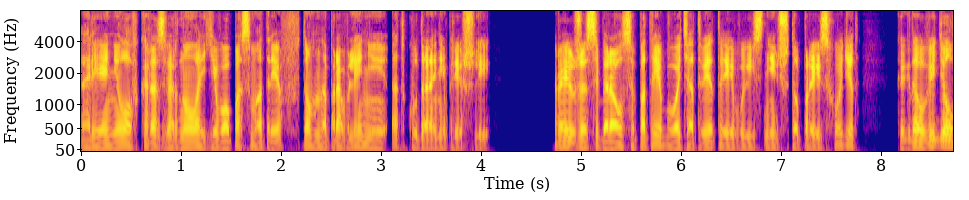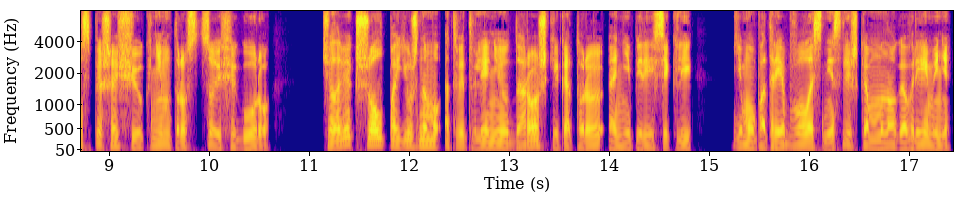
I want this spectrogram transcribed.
Ария неловко развернула его, посмотрев в том направлении, откуда они пришли. Рэй уже собирался потребовать ответа и выяснить, что происходит, когда увидел спешащую к ним трусцой фигуру. Человек шел по южному ответвлению дорожки, которую они пересекли. Ему потребовалось не слишком много времени,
